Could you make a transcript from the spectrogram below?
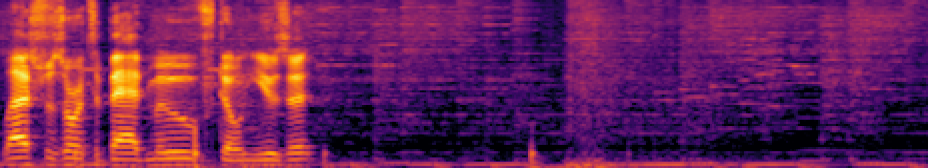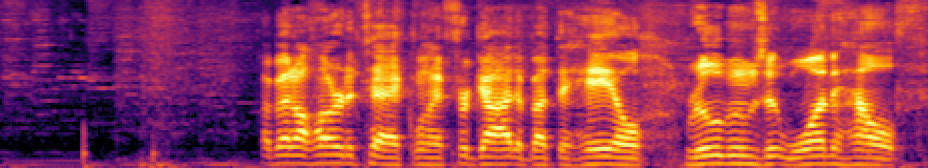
Last Resort's a bad move. Don't use it. I bet a heart attack when I forgot about the hail. Rillaboom's at one health.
